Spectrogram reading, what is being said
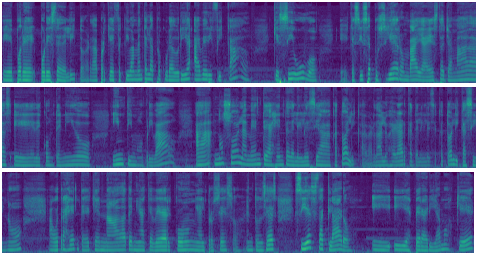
eh, por, e, por delito, ¿verdad? Porque efectivamente la Procuraduría ha verificado que sí hubo, eh, que sí se pusieron, vaya, estas llamadas eh, de contenido íntimo, privado, a no solamente a gente de la Iglesia Católica, ¿verdad? Los jerarcas de la Iglesia Católica, sino a otra gente que nada tenía que ver con el proceso. Entonces, sí está claro y, esperaríamos que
